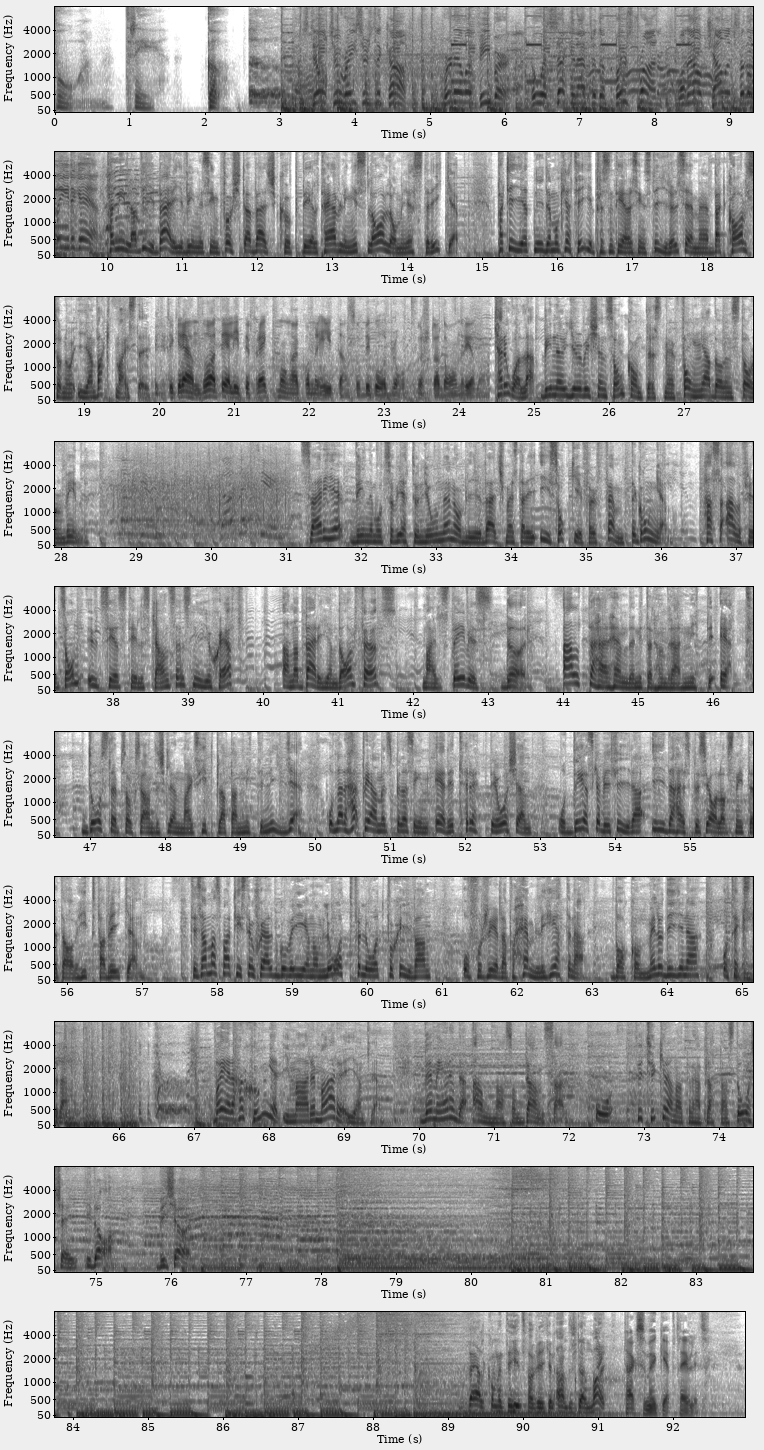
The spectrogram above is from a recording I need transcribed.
två, tre, go! Still two racers to come. Pernilla Wiberg, who was second after the first run, will now challenge for the lead again. Pernilla Wiberg vinner sin första världscupdeltävling i slalom i Österrike. Partiet Ny Demokrati presenterar sin styrelse med Bert Karlsson och Ian Wachtmeister. Jag tycker ändå att det är lite fräckt många kommer hit alltså och begår brott första dagen redan. Carola vinner Eurovision Song Contest med Fångad av en stormvind. Sverige vinner mot Sovjetunionen och blir världsmästare i ishockey för femte gången. Hasse Alfredsson utses till Skansens nye chef. Anna Bergendahl föds. Miles Davis dör. Allt det här hände 1991. Då släpps också Anders Glenmarks hitplatta 99 och när det här programmet spelas in är det 30 år sedan och det ska vi fira i det här specialavsnittet av Hitfabriken. Tillsammans med artisten själv går vi igenom låt för låt på skivan och får reda på hemligheterna bakom melodierna och texterna. Vad är det han sjunger i Mare Mare egentligen? Vem är den där Anna som dansar? Och hur tycker han att den här plattan står sig idag? Vi kör! Välkommen till Hitfabriken Anders Denmark. Tack så mycket, trevligt.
